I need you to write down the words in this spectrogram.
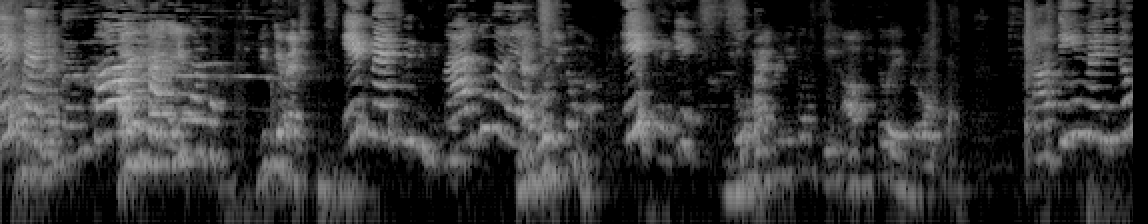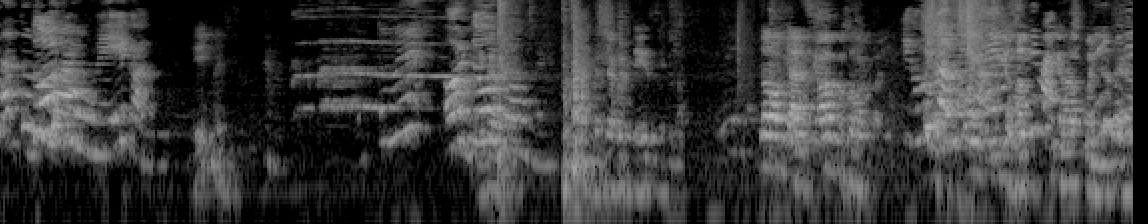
एक मैच जीता हारिस जीत गया ये कौन को जीत गया मैच एक मैच भी नहीं जीता मैं दो जीता हूँ ना एक एक दो मैच में जीता हूँ तीन आप जीते हो एक ड्रॉ हाँ, तीन में जीता हूँ दो ड्रॉ में एक आदमी एक मैच और दो ड्रॉ में बच्चा फिर तेज निकला चलो अब यार इसके बाद में जाता है।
